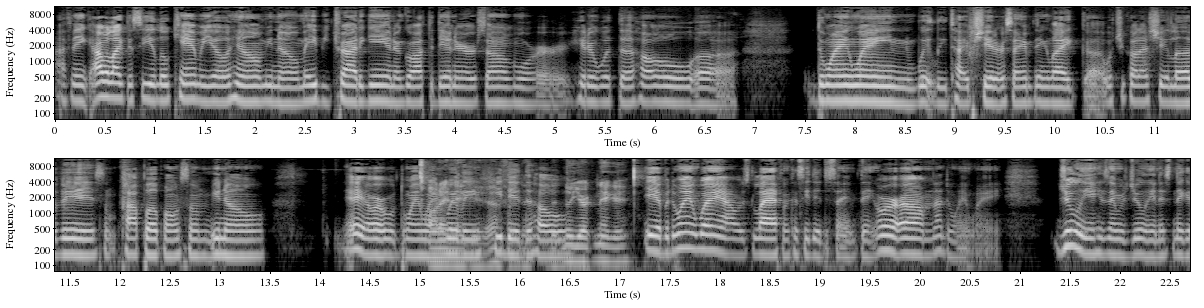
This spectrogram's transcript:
I think I would like to see a little cameo of him, you know, maybe try it again or go out to dinner or something or hit her with the whole uh Dwayne Wayne Whitley type shit or same thing like uh, what you call that shit love is some pop up on some, you know Hey, or Dwayne Oh, Wayne that Whitley, nigga. he did the whole New York nigga. yeah, but Dwayne Wayne, I was laughing because he did the same thing. Or um, not Dwayne Wayne, Julian. His name was Julian. This nigga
